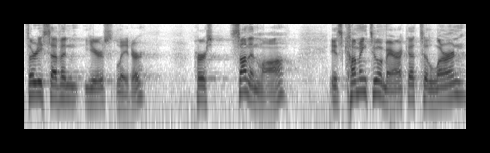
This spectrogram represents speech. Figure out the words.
37 years later, her son in law is coming to America to learn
